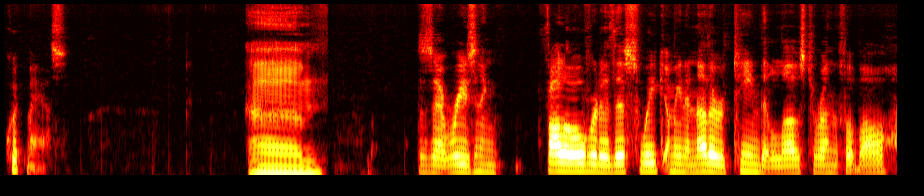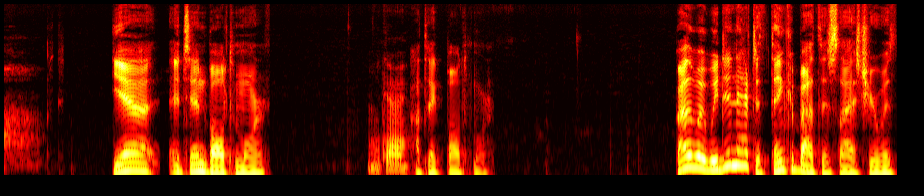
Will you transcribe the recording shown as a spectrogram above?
Quick mass. Um, Does that reasoning follow over to this week? I mean, another team that loves to run the football. yeah, it's in Baltimore. Okay. I'll take Baltimore. By the way, we didn't have to think about this last year with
